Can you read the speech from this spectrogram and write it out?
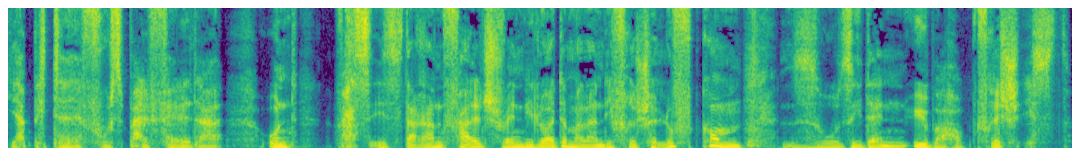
Ja bitte, Fußballfelder. Und was ist daran falsch, wenn die Leute mal an die frische Luft kommen, so sie denn überhaupt frisch ist?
